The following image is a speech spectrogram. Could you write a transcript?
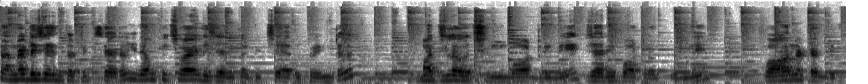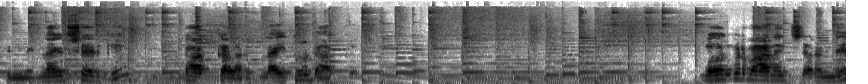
సన్న డిజైన్ తోటి ఇచ్చారు. ఇదేమో పిచ్చివాయి డిజైన్ తోటి ఇచ్చారు ప్రింట్ మధ్యలో వచ్చింది బార్డర్ ఇది జరీ బార్డర్ వచ్చింది. బాగున్నట్టు అనిపించింది లైట్ షేడ్కి dark colour light dark. Blouse కూడా బాగానే ఇచ్చారండి.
